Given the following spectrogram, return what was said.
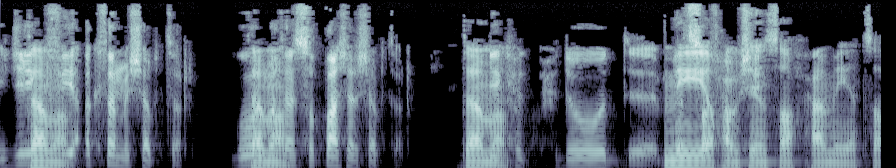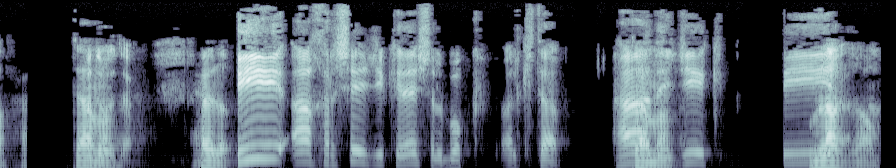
يجيك تمام. فيه أكثر من chapter قول تمام. مثلا 16 chapter تمام. يجيك حد- حدود آه، 100 صفحة أو 150 شيء. صفحة 100 صفحة. تمام. حدوده حلو. في آخر شيء يجيك ليش ال book الكتاب؟ هذا تمام. يجيك في ملغم.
